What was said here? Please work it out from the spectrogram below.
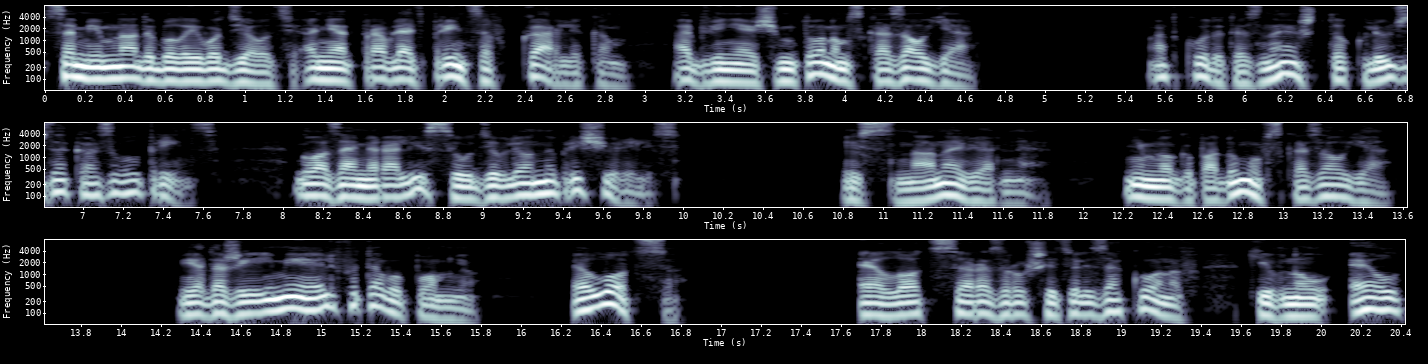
Самим надо было его делать, а не отправлять принцев к карликам», — обвиняющим тоном сказал я. «Откуда ты знаешь, что ключ заказывал принц?» Глаза Миралисы удивленно прищурились. «Из сна, наверное», — немного подумав, сказал я. «Я даже имя эльфа того помню. Элотса». «Элотса — разрушитель законов», — кивнул Эл,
